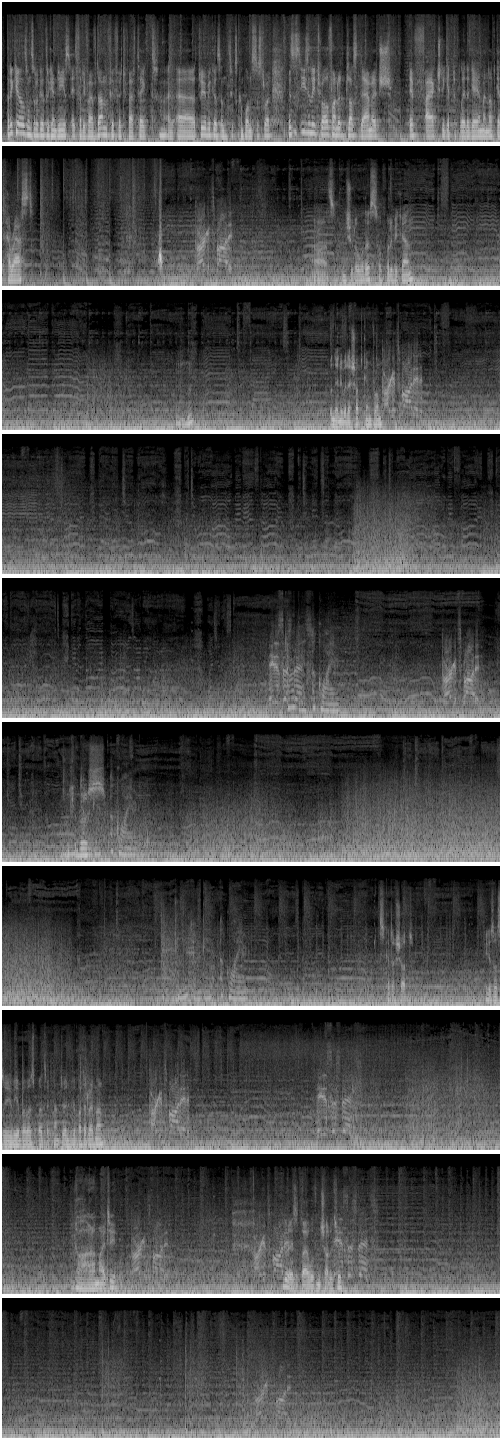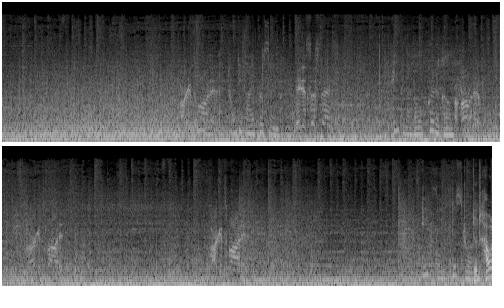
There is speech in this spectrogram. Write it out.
3 kills, 1 solo 3 KMGs, 845 done, 555 taked, uh, uh, 3 vehicles and 6 components destroyed. This is easily 1200 plus damage if I actually get to play the game and not get harassed. Target spotted. Alright, let's see if we can shoot over this. Hopefully we can. Mhm. Wouldn't know where the shot came from. Target spotted. Need Target acquired. Target spotted. New Bruce. target acquired. New target acquired. Scatter shot. I think it's also UV above us, but I can't do anything about that right now. Target spotted. Assistance. God ah, almighty. Target spotted. Target spotted. There is a direwolf in Charlie Need too. assistance.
